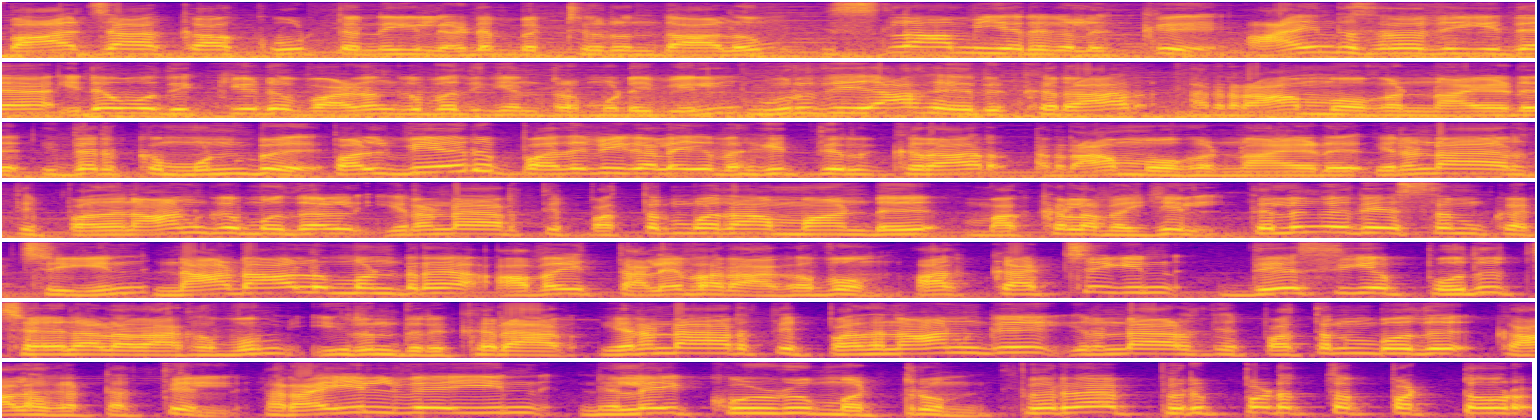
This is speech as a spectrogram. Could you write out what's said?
பாஜக கூட்டணியில் இடம்பெற்றிருந்தாலும் இஸ்லாமியர்களுக்கு ஐந்து சதவிகித இடஒதுக்கீடு வழங்குவது என்ற முடிவில் உறுதியாக இருக்கிறார் ராம்மோகன் நாயுடு. இதற்கு முன்பு பல்வேறு பதவிகளை வகித்திருக்கிறார் ராம்மோகன் நாயுடு. இரண்டாயிரத்தி பதினான்கு முதல் இரண்டாயிரத்தி பத்தொன்பதாம் ஆண்டு மக்கள் மக்களவையில் தெலுங்கு தேசம் கட்சியின் நாடாளுமன்ற அவை தலைவராகவும் அக்கட்சியின் தேசிய பொதுச் செயலாளராகவும் இருந்திருக்கிறார். இரண்டாயிரத்தி பதினான்கு இரண்டாயிரத்தி பத்தொன்பது காலகட்டத்தில் ரயில்வேயின் நிலைக்குழு மற்றும் பிற பிற்படுத்தப்பட்டோர்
